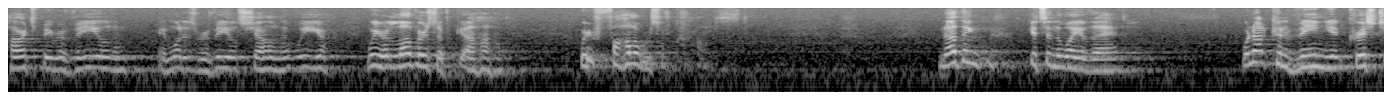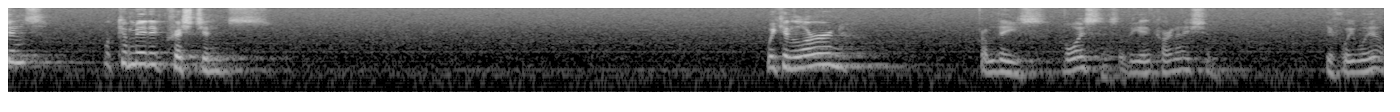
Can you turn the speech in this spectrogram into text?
hearts be revealed, and, and what is revealed shown that we are, we are lovers of God. We're followers of Christ. Nothing gets in the way of that. We're not convenient Christians, we're committed Christians. We can learn from these voices of the incarnation if we will.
